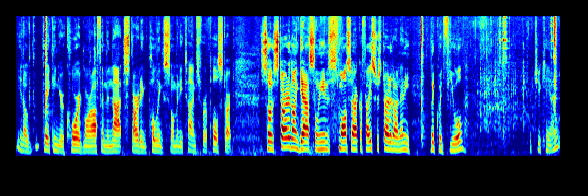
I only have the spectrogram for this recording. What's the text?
you know, breaking your cord more often than not, starting pulling so many times for a pull start. So started on gasoline, small sacrifice, or started on any liquid fuel that you can.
